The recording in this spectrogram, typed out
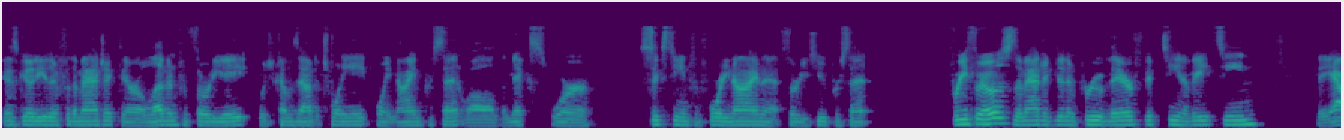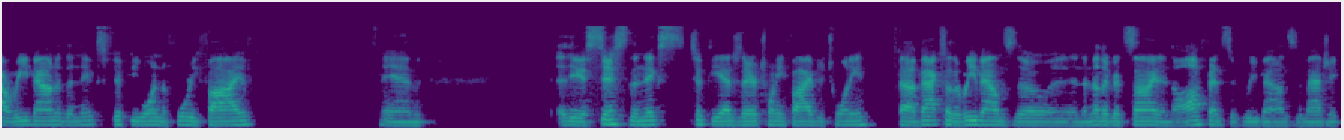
as good either for the Magic. They were 11 for 38, which comes out to 28.9%, while the Knicks were 16 for 49 at 32%. Free throws, the Magic did improve there, 15 of 18. They out rebounded the Knicks 51 to 45. And the assists, the Knicks took the edge there, 25 to 20. Uh, back to the rebounds, though, and another good sign in the offensive rebounds, the Magic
